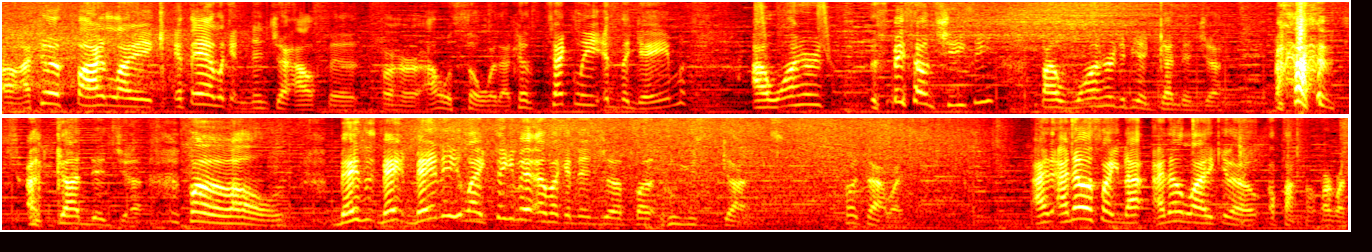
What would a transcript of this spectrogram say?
Uh, I couldn't find, like, if they had, like, a ninja outfit for her, I was so with that. Because technically, in the game, I want her, this may sound cheesy, but I want her to be a gun ninja. a gun ninja. For lol. Mainly, mainly, like, think of it as like a ninja, but who uses guns. Put it that way. I, I know it's like not, I know like, you know, oh fuck.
